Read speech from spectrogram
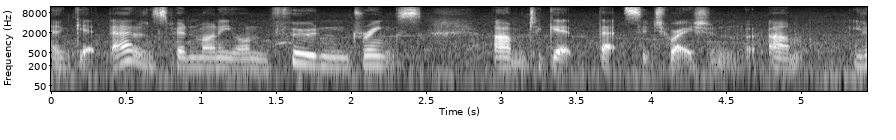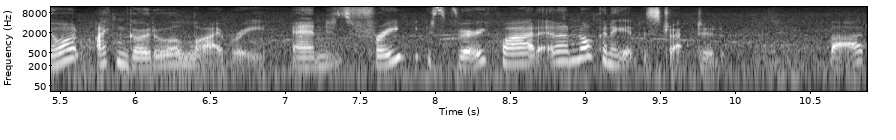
and get that and spend money on food and drinks um, to get that situation. Um, you know what? I can go to a library and it's free, it's very quiet, and I'm not going to get distracted. But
